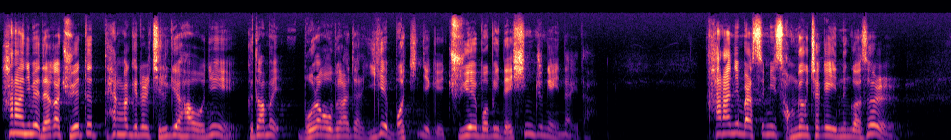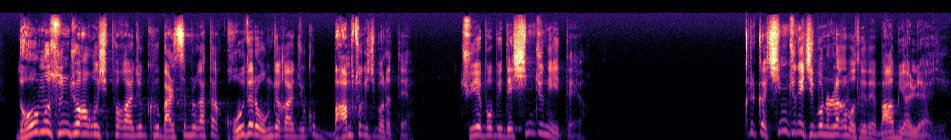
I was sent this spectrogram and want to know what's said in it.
하나님의 내가 주의 뜻 행하기를 즐겨 하오니 그 다음에 뭐라고 고백하잖아요. 이게 멋진 얘기예요. 주의 법이 내 심중에 있나이다. 하나님 말씀이 성경책에 있는 것을 너무 순종하고 싶어가지고 그 말씀을 갖다가 그대로 옮겨가지고 마음속에 집어넣었대요. 주의 법이 내 심중에 있대요. 그러니까 심중에 집어넣으려면 어떻게 돼요? 마음이 열려야지.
